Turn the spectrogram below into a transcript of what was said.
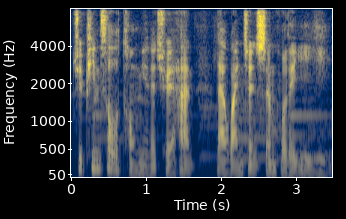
去拼凑童年的缺憾，来完整生活的意义。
